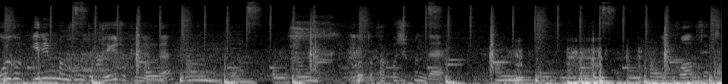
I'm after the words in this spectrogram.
오, 이거 1인 방송할 때 되게 좋겠는데? 하, 이것도 갖고 싶은데. 이 고압 세차.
